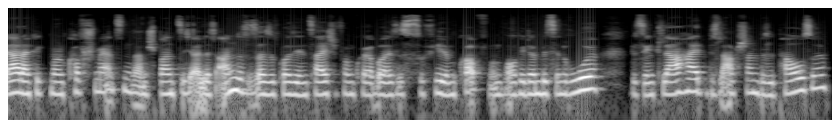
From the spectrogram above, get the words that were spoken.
Ja, dann kriegt man Kopfschmerzen, dann spannt sich alles an. Das ist also quasi ein Zeichen vom Körper, es ist zu viel im Kopf und braucht wieder ein bisschen Ruhe, ein bisschen Klarheit, ein bisschen Abstand, ein bisschen Pause.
